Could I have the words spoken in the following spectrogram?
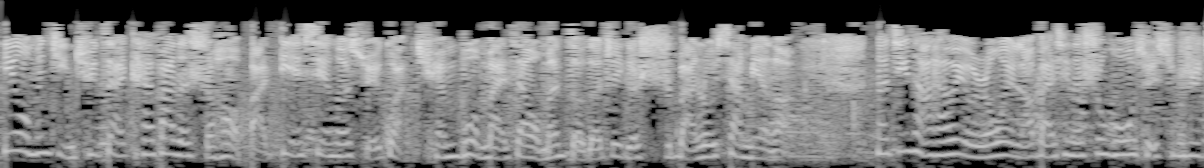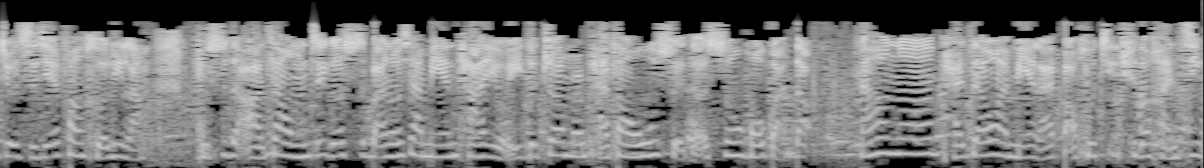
因为我们景区在开发的时候把电线和水管全部埋在我们走的这个石板路下面了。那经常还会有人问老百姓的生活污水是不是就直接放河里了？不是的啊，在我们这个石板路下面，它有一个专门排放污水的生活管道，然后呢排在外面来保护景区的环境。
